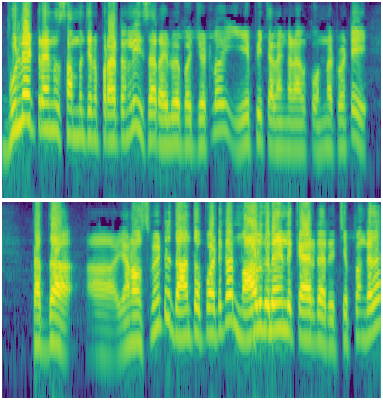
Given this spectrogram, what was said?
బుల్లెట్ ట్రైన్కు సంబంధించిన ప్రకటనలు ఈసారి రైల్వే బడ్జెట్లో ఏపీ తెలంగాణకు ఉన్నటువంటి పెద్ద అనౌన్స్మెంట్. దాంతోపాటుగా నాలుగు లైన్లు క్యారిడార్ చెప్పాం కదా.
